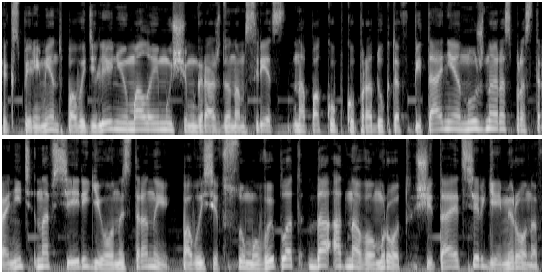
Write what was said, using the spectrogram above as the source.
Эксперимент по выделению малоимущим гражданам средств на покупку продуктов питания нужно распространить на все регионы страны, повысив сумму выплат до одного МРОД, считает Сергей Миронов.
